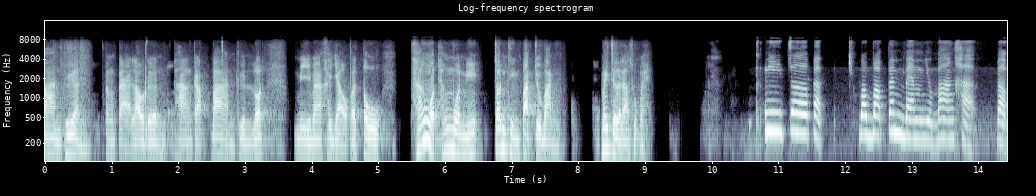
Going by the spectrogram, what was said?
บ้านเพื่อน ตั้งแต่เราเดินทางกลับบ้านขึ้นรถมีมาเขย่าประตู ทั้งหมดทั้งมวลนี้จนถึงปัจจุบัน ไม่เจอแล้วถูกไหม มีเจอแบบวับวับแบมแบมอยู่บ้างค่ะ แบบ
